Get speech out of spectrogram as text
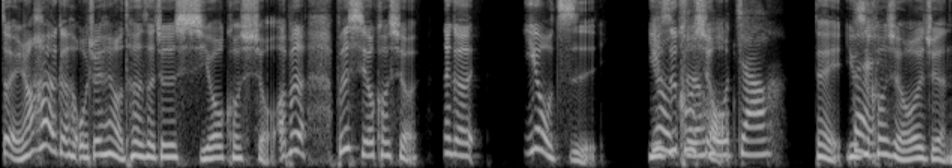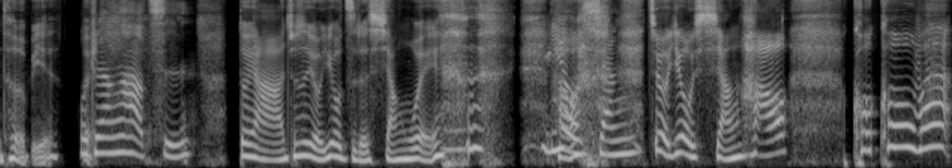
对，然后还有一个我觉得很有特色，就是喜柚 k o s 啊，不是不是喜柚 k o s 那个柚子柚子胡椒，对，柚子对 k o s 我就觉得很特别。对我觉得很好吃，对啊，就是有柚子的香味，又香。就有柚香。好，ここは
